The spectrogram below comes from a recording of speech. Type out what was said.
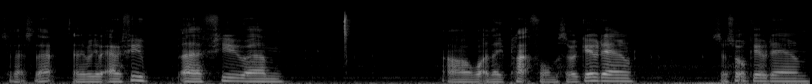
So that's that. And then we're going to add a few, a uh, few, um, oh, what are they, platforms. So we go down, so sort of go down,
